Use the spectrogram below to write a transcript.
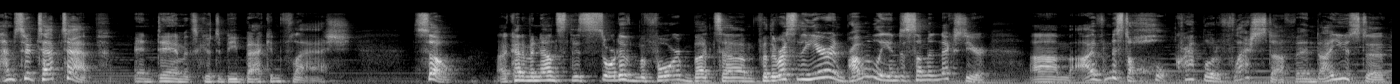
I'm Sir Tap Tap, and damn, it's good to be back in Flash. So, I kind of announced this sort of before, but um, for the rest of the year and probably into some of next year, um, I've missed a whole crapload of Flash stuff, and I used to,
